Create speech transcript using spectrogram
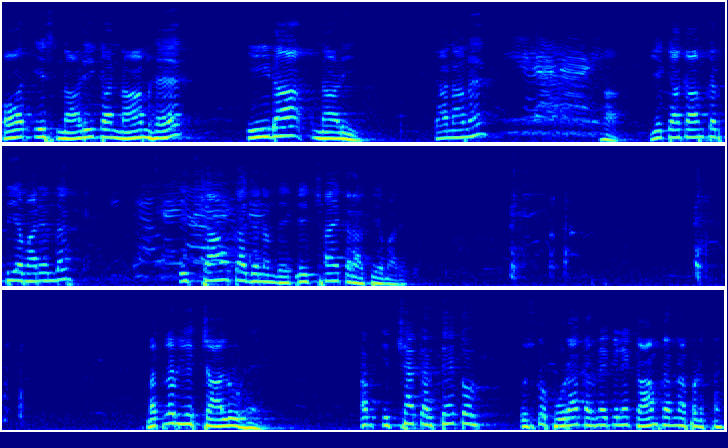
और इस नाड़ी का नाम है ईडा नाड़ी। क्या नाम है? हाँ ये क्या काम करती है हमारे अंदर? इच्छाओं का जन्म देती है, इच्छाएँ कराती है हमारे मतलब ये चालू है। अब इच्छा करते हैं तो उसको पूरा करने के लिए काम करना पड़ता है।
